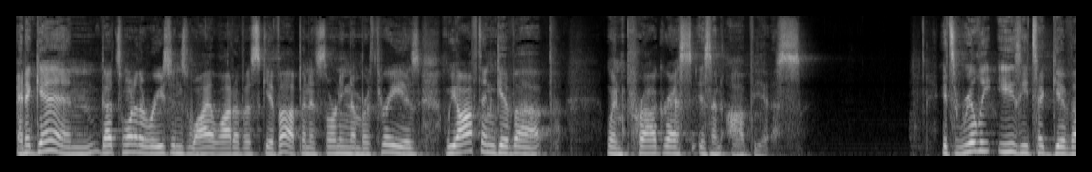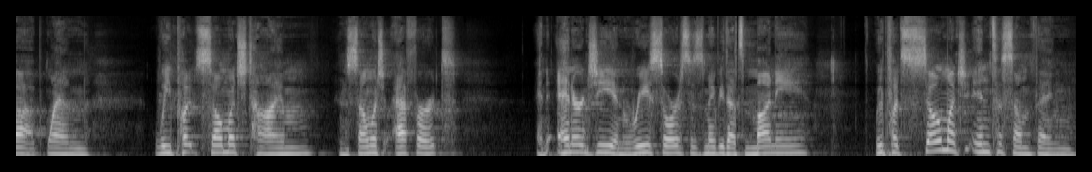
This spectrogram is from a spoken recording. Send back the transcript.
And again, that's one of the reasons why a lot of us give up. And it's learning number three is we often give up when progress isn't obvious. It's really easy to give up when we put so much time and so much effort and energy and resources, maybe that's money. We put so much into something,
